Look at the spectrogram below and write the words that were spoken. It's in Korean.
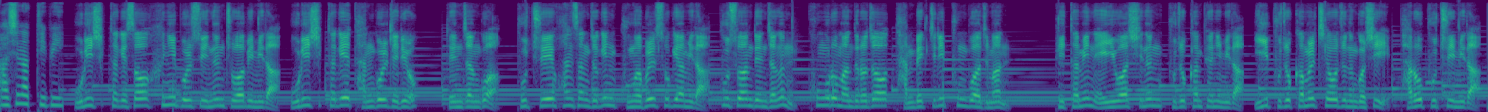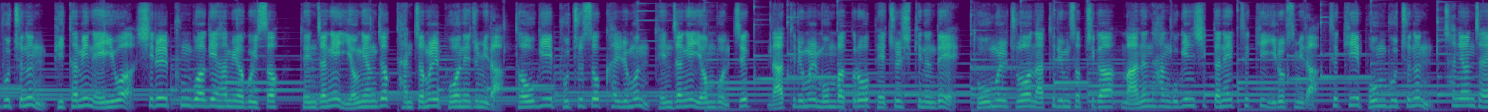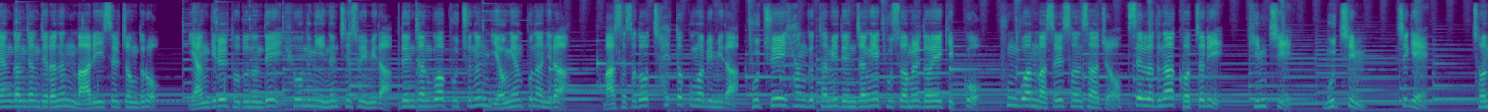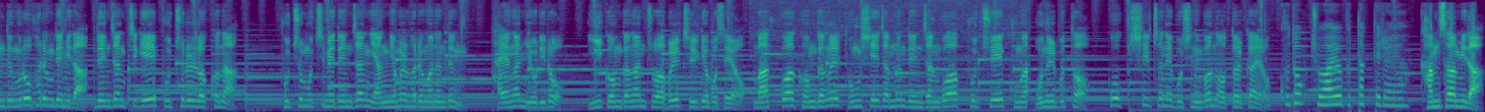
아시나TV 우리 식탁에서 흔히 볼 수 있는 조합입니다. 우리 식탁의 단골 재료 된장과 부추의 환상적인 궁합을 소개합니다. 구수한 된장은 콩으로 만들어져 단백질이 풍부하지만 비타민 A와 C는 부족한 편입니다. 이 부족함을 채워주는 것이 바로 부추입니다. 부추는 비타민 A와 C를 풍부하게 함유하고 있어 된장의 영양적 단점을 보완해줍니다. 더욱이 부추 속 칼륨은 된장의 염분, 즉 나트륨을 몸 밖으로 배출시키는데 도움을 주어 나트륨 섭취가 많은 한국인 식단에 특히 이롭습니다. 특히 봄 부추는 천연 자양강장제라는 말이 있을 정도로 양기를 돋우는데 효능이 있는 채소입니다. 된장과 부추는 영양뿐 아니라 맛에서도 찰떡궁합입니다. 부추의 향긋함이 된장의 구수함을 더해 깊고 풍부한 맛을 선사하죠. 샐러드나 겉절이, 김치, 무침, 찌개, 전 등으로 활용됩니다. 된장찌개에 부추를 넣거나 부추 무침에 된장 양념을 활용하는 등 다양한 요리로 이 건강한 조합을 즐겨보세요. 맛과 건강을 동시에 잡는 된장과 부추의 궁합 오늘부터 꼭 실천해 보시는 건 어떨까요? 구독 좋아요 부탁드려요. 감사합니다.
